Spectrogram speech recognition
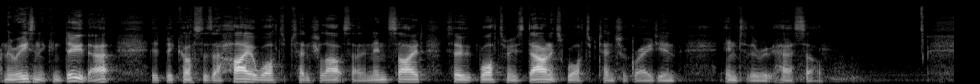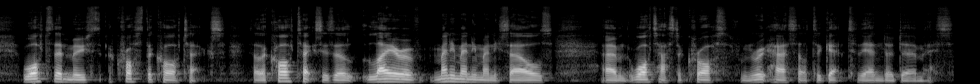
And the reason it can do that is because there's a higher water potential outside than inside, so water moves down its water potential gradient into the root hair cell. Water then moves across the cortex. So the cortex is a layer of many, many, many cells um, the water has to cross from the root hair cell to get to the endodermis.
